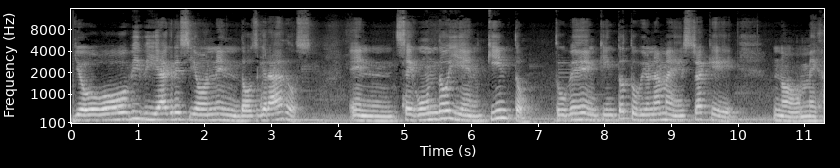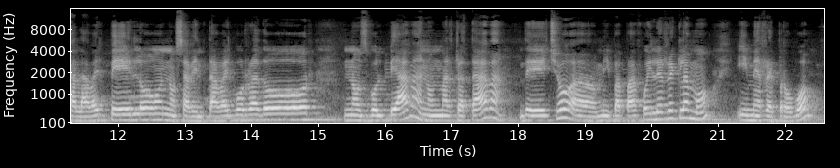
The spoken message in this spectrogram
Yo viví agresión en dos grados, en segundo y en quinto. Tuve en quinto tuve una maestra que no me jalaba el pelo, nos aventaba el borrador, nos golpeaba, nos maltrataba. De hecho, a mi papá fue y le reclamó y me reprobó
